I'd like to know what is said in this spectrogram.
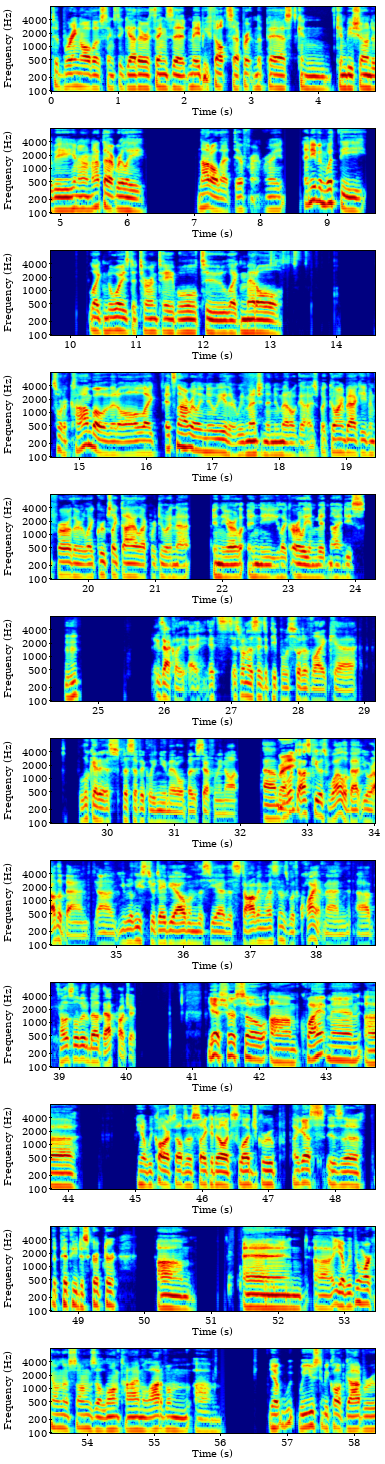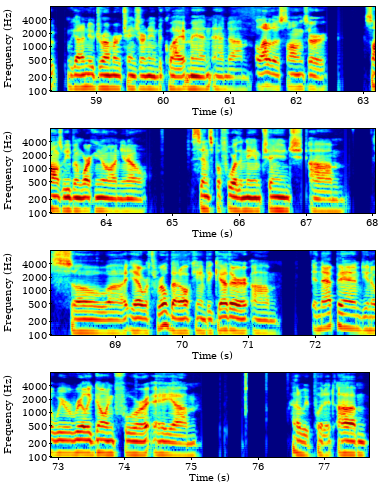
to bring all those things together. Things that maybe felt separate in the past can can be shown to be you know not that really not all that different, right? And even with the like noise to turntable to like metal sort of combo of it all, like it's not really new either. We mentioned the new metal guys, but going back even further, like groups like Dialect were doing that in the early in the like early and mid '90s. Exactly. It's it's one of those things that people sort of like uh, look at it as specifically new metal, but it's definitely not. Um, I want to ask you as well about your other band. Uh, you released your debut album this year, The Starving Lessons with Quiet Man. Uh, tell us a little bit about that project. Yeah, sure. So, um, Quiet Man, uh, you know, we call ourselves a psychedelic sludge group. I guess is a the pithy descriptor. Um, and uh, yeah, we've been working on those songs a long time. A lot of them, know, we, we used to be called Godroot. We got a new drummer, changed our name to Quiet Man, and um, a lot of those songs are songs we've been working on, you know, since before the name change. Um, so uh, yeah, we're thrilled that all came together. Um, in that band, you know, we were really going for a um, how do we put it? Um,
